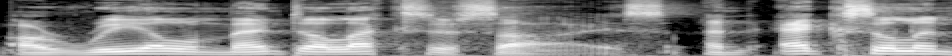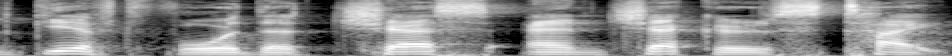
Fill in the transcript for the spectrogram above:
a real mental exercise, an excellent gift for the chess and checkers type.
